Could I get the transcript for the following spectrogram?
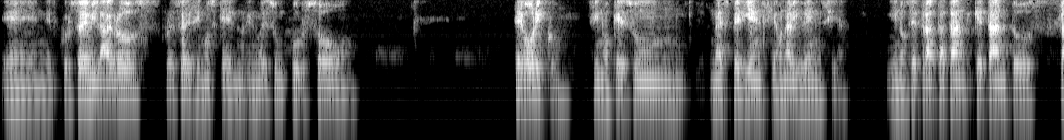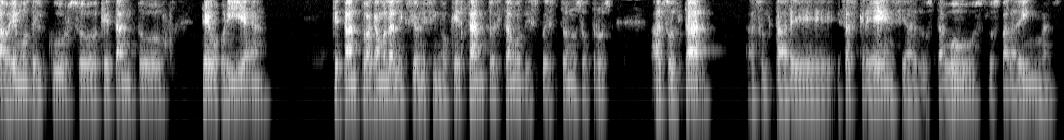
En el curso de milagros, por eso decimos que no es un curso teórico, sino que es una experiencia, una vivencia. Y no se trata tan que tantos sabemos del curso, que tanto teoría, que tanto hagamos las lecciones, sino que tanto estamos dispuestos nosotros a soltar, a soltar eh, esas creencias, los tabús, los paradigmas,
